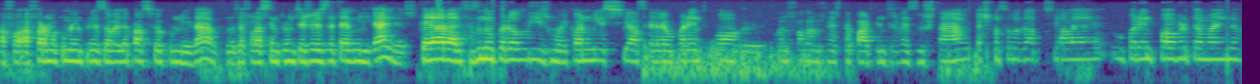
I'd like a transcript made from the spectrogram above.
a, forma como a empresa olha para a sua comunidade. Estamos a falar sempre muitas vezes até de migalhas. Se calhar, olha, fazendo um paralelismo, a economia social, se calhar é o parente pobre, quando falamos nesta parte de intervenção do Estado, a responsabilidade social é o parente pobre também no,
